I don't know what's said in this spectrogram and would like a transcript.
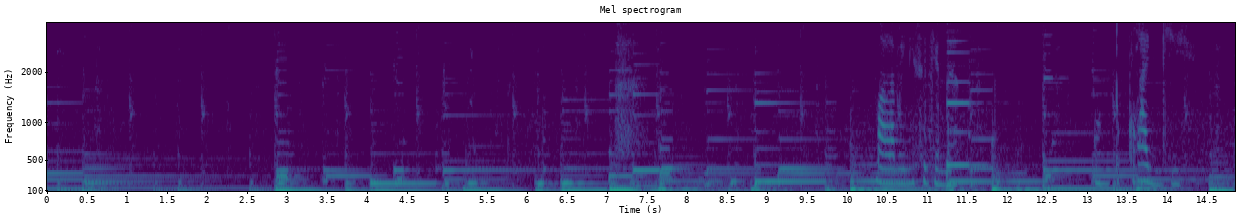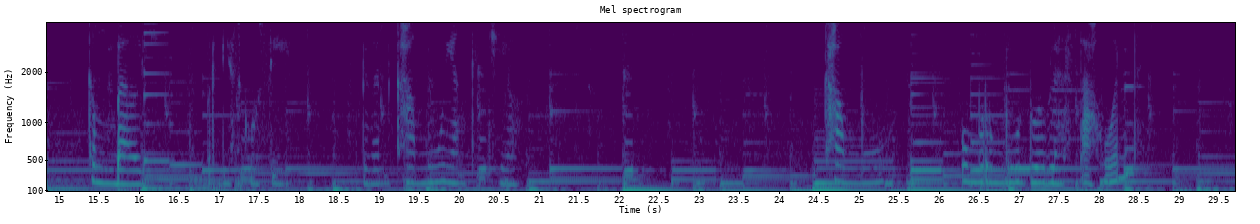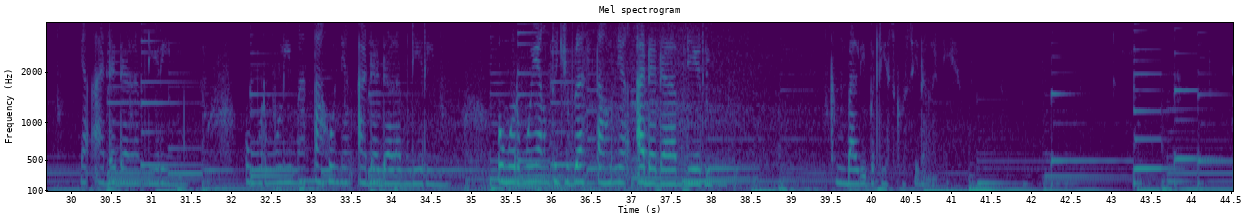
malam ini sejenak untuk lagi kembali berdiskusi dengan kamu yang kecil. Umurmu 12 tahun yang ada dalam dirimu. Umurmu 5 tahun yang ada dalam dirimu. Umurmu yang 17 tahun yang ada dalam dirimu kembali berdiskusi dengannya.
